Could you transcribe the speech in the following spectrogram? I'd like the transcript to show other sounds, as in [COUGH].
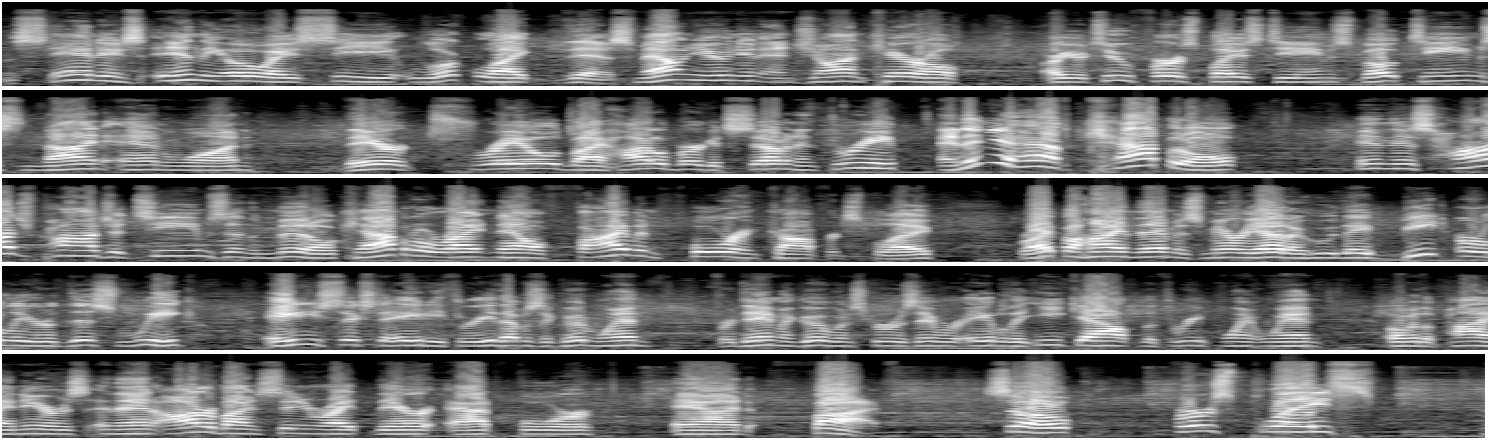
The standings in the OAC look like this. Mount Union and John Carroll are your two first place teams. Both teams 9 and 1. They are trailed by Heidelberg at seven and three, and then you have Capital in this hodgepodge of teams in the middle. Capital right now five and four in conference play. Right behind them is Marietta, who they beat earlier this week, 86 to 83. That was a good win for Damon Goodwin's crew. They were able to eke out the three-point win over the Pioneers, and then Otterbein sitting right there at four and five. So, first place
